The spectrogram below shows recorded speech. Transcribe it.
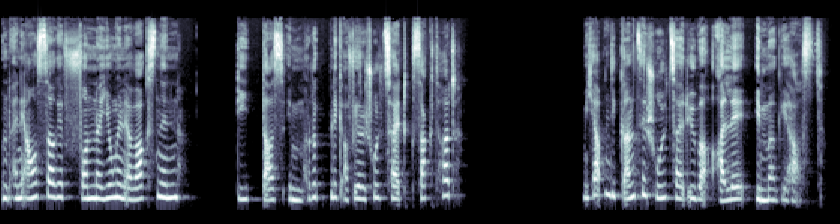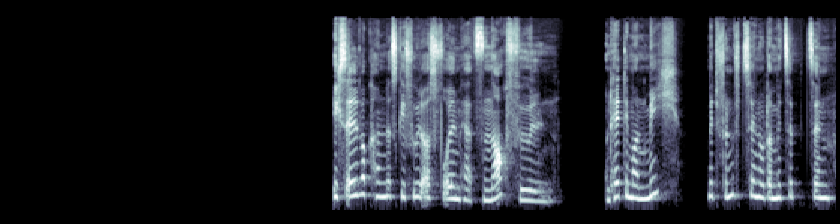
Und eine Aussage von einer jungen Erwachsenen, die das im Rückblick auf ihre Schulzeit gesagt hat. Mich haben die ganze Schulzeit über alle immer gehasst. Ich selber kann das Gefühl aus vollem Herzen nachfühlen. Und hätte man mich mit 15 oder mit 17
